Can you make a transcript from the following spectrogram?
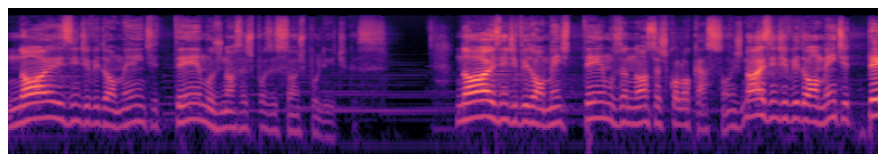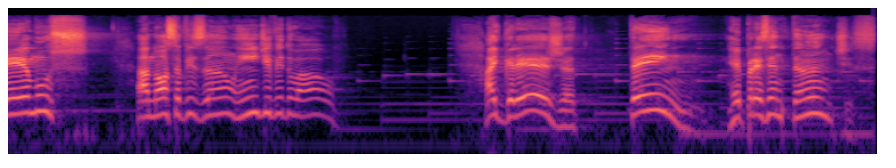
Nós individualmente temos nossas posições políticas. Nós individualmente temos as nossas colocações. Nós individualmente temos a nossa visão individual. A igreja tem representantes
